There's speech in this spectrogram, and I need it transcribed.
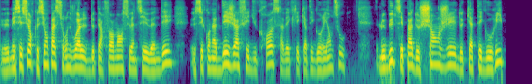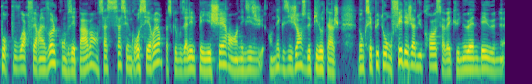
Euh, mais c'est sûr que si on passe sur une voile de performance ENC, END, euh, c'est qu'on a déjà fait du cross avec les catégories en dessous. Le but, c'est pas de changer de catégorie pour pouvoir faire un vol qu'on faisait pas avant. Ça, ça c'est une grosse erreur parce que vous allez le payer cher en, en exigence de pilotage. Donc, c'est plutôt, on fait déjà du cross avec une ENB, une,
